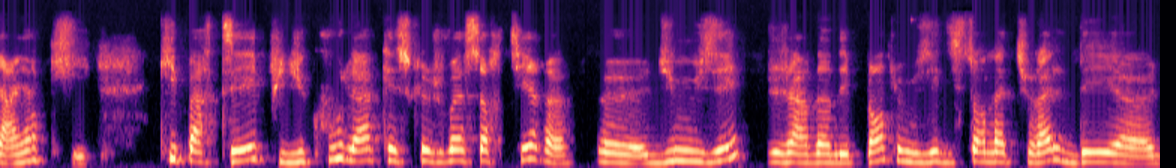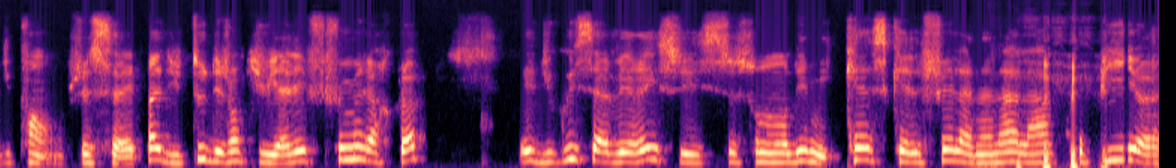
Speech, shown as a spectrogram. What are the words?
n'y a rien qui, qui partait. Puis du coup, là, qu'est-ce que je vois sortir euh, du musée, du Jardin des Plantes, le musée d'histoire naturelle des, euh, du enfin, Je ne savais pas du tout des gens qui y allaient fumer leur clope. Et du coup, il s'est avéré, ils se sont demandé, mais qu'est-ce qu'elle fait, la nana, là, accroupie euh,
